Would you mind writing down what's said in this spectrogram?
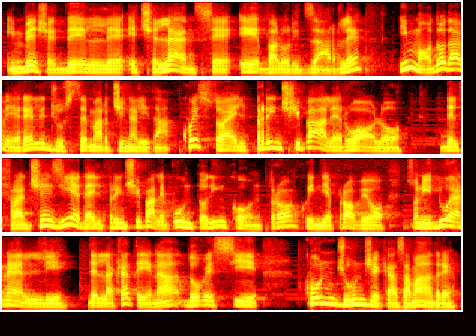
invece delle eccellenze e valorizzarle in modo da avere le giuste marginalità. Questo è il principale ruolo del francesi ed è il principale punto d'incontro, quindi è proprio sono i due anelli della catena dove si congiunge casa madre.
